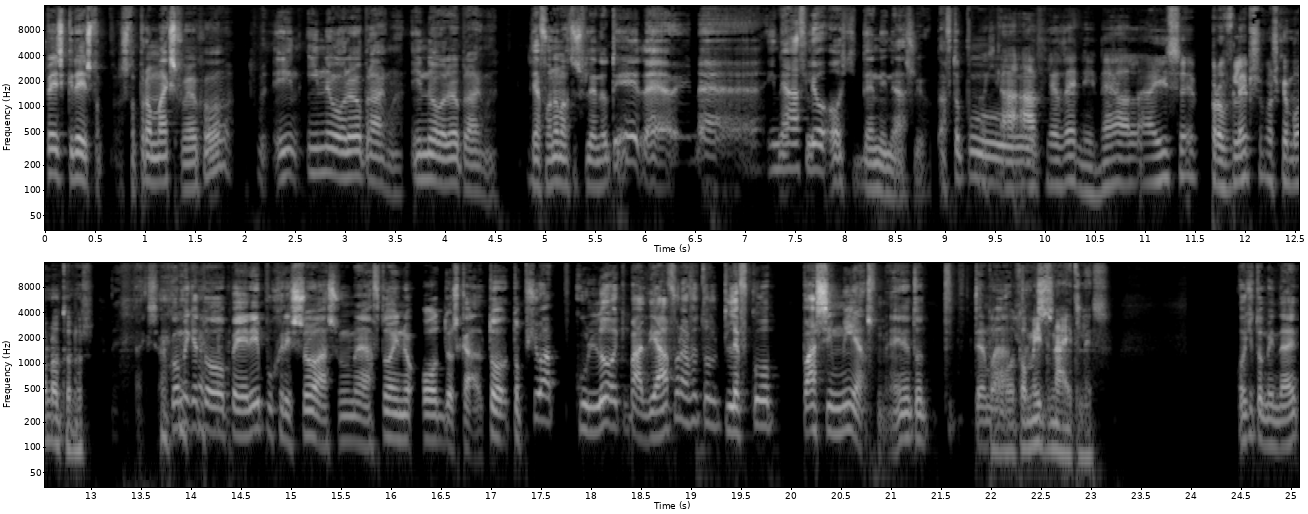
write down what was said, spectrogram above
Space Gray στο, στο Pro Max που έχω είναι, ωραίο πράγμα. Είναι ωραίο πράγμα. Διαφωνώ με αυτούς που λένε ότι είναι, είναι, είναι άθλιο. Όχι, δεν είναι άθλιο. Αυτό που... Όχι, άθλιο δεν είναι, αλλά είσαι προβλέψιμος και μονότονος. Ακόμη και το περίπου χρυσό, ας πούμε, αυτό είναι όντως καλό. Το, το πιο κουλό και διάφορα αυτό το λευκό πασιμί, ας πούμε. Είναι το, το, το midnight, λες. Όχι το Midnight,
